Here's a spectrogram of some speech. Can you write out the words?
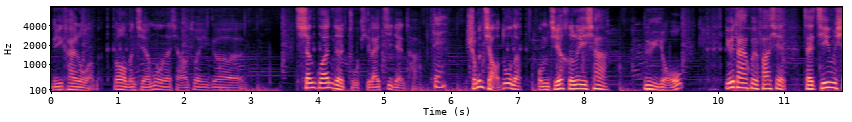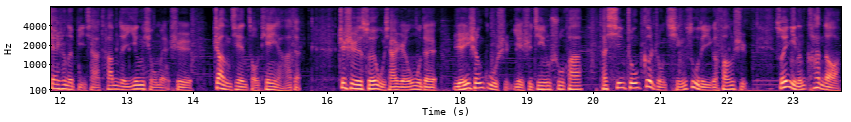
离开了我们。那我们节目呢，想要做一个相关的主题来纪念他。对，什么角度呢？我们结合了一下旅游，因为大家会发现，在金庸先生的笔下，他们的英雄们是仗剑走天涯的。这是所有武侠人物的人生故事，也是金庸抒发他心中各种情愫的一个方式。所以你能看到啊，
